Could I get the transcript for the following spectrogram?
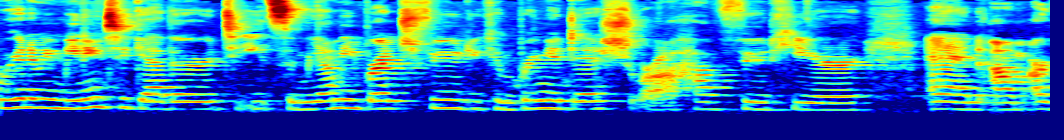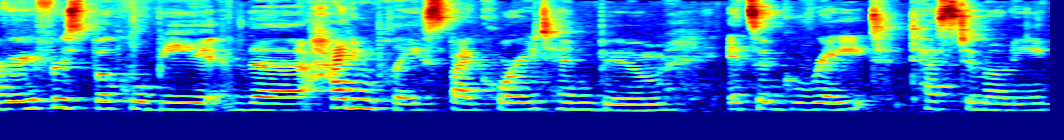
we're gonna be meeting together to eat some yummy brunch food. You can bring a dish or I'll have food here. And um, our very first book will be The Hiding Place by Corrie ten Boom. It's a great testimony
